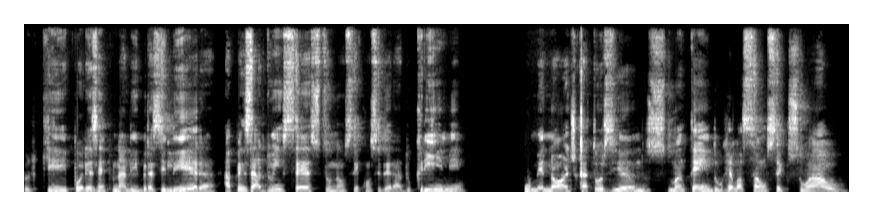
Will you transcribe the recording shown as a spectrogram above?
porque, por exemplo, na lei brasileira, apesar do incesto não ser considerado crime, o menor de 14 anos mantendo relação sexual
